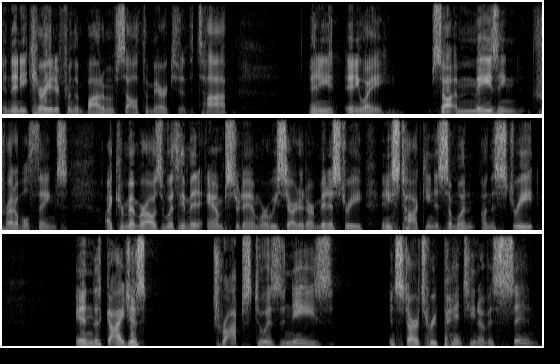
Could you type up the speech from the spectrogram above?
And then he carried it from the bottom of South America to the top. And he, anyway, saw amazing, incredible things. I can remember I was with him in Amsterdam where we started our ministry, and he's talking to someone on the street, and the guy just drops to his knees and starts repenting of his sin.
